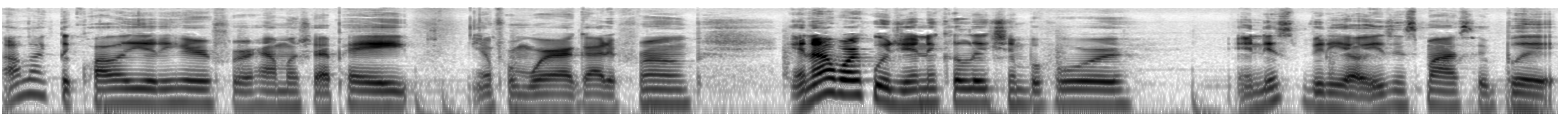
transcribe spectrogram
I like the quality of the hair for how much I paid and from where I got it from. And I worked with Janet Collection before, and this video isn't sponsored, but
